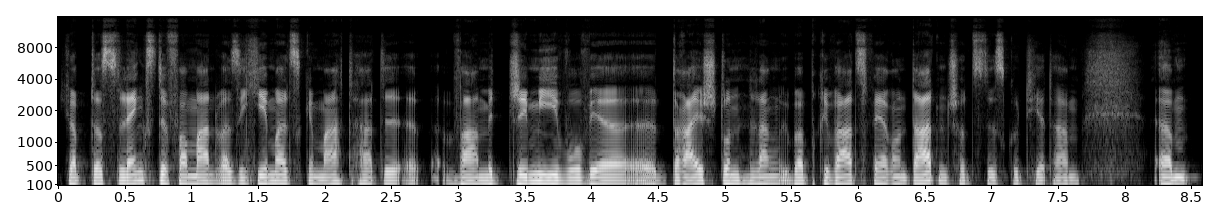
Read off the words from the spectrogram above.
ich glaube, das längste Format, was ich jemals gemacht hatte, äh, war mit Jimmy, wo wir drei Stunden lang über Privatsphäre und Datenschutz diskutiert haben. Ähm,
